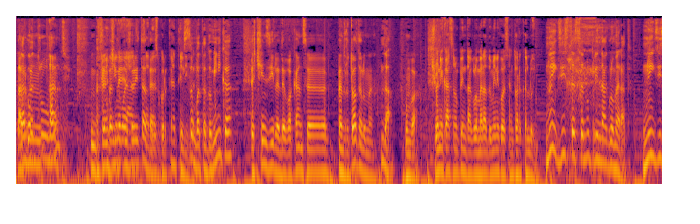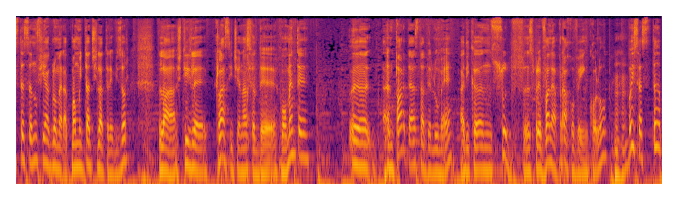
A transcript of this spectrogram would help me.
Dar Dar cum- pentru da. mulți, Pentru Cine s-a majoritatea. descurcat, e liber. sâmbătă, duminică, Deci 5 zile de vacanță pentru toată lumea, da. cumva. Și unii ca să nu prind aglomerat duminică o să se întoarcă luni. Nu există să nu prindă aglomerat. Nu există să nu fie aglomerat. M-am uitat și la televizor, la știrile clasice în astfel de momente. Uh, În partea asta de lume, adică în sud, spre Valea Prahovei încolo, uh-huh. băi, să stă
